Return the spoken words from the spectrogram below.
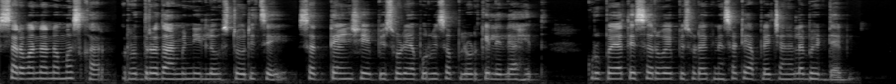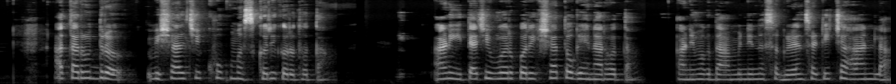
सर्वांना नमस्कार. रुद्रदामिनी लव्ह स्टोरीचे सत्याऐंशी एपिसोड यापूर्वीच अपलोड केलेले आहेत. कृपया ते सर्व एपिसोड ऐकण्यासाठी आपल्या चॅनलला भेट द्यावी. आता रुद्र विशालची खूप मस्करी करत होता. आणि त्याची वर परीक्षा तो घेणार होता. आणि मग दामिनीनं सगळ्यांसाठी चहा आणला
